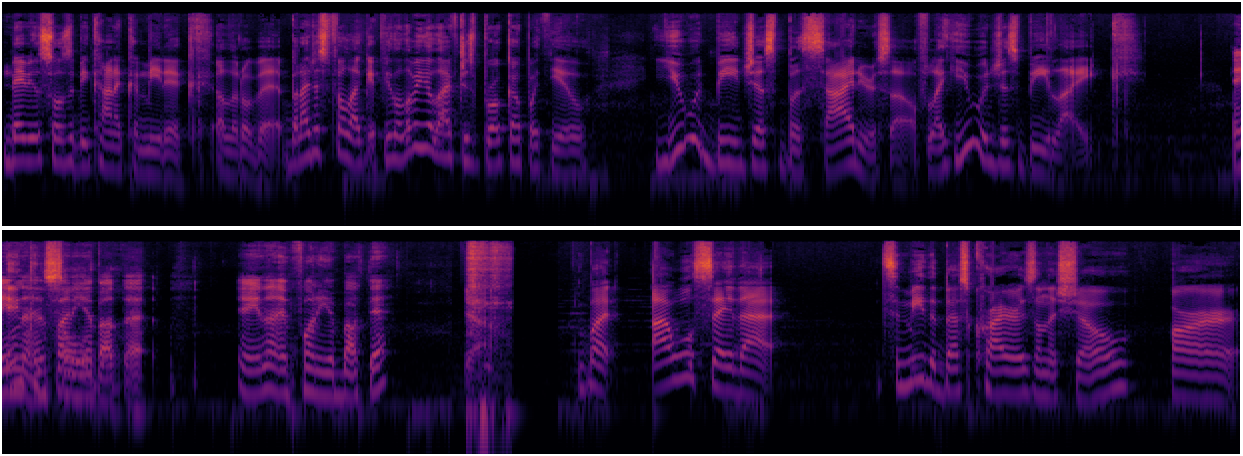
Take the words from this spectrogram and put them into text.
maybe it's supposed to be kind of comedic a little bit. But I just feel like if the love of your life just broke up with you, you would be just beside yourself. Like you would just be like, Ain't nothing funny about that. Ain't nothing funny about that. Yeah, but I will say that to me, the best criers on the show are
